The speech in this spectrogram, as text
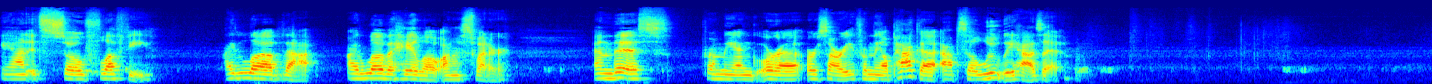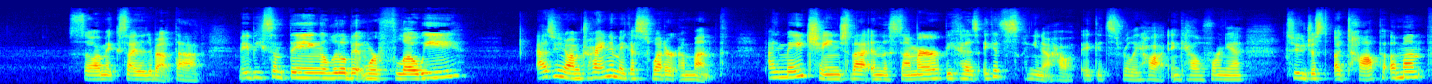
and it's so fluffy. I love that. I love a halo on a sweater. And this from the Angora, or sorry, from the alpaca absolutely has it. So I'm excited about that. Maybe something a little bit more flowy. As you know, I'm trying to make a sweater a month. I may change that in the summer because it gets, you know how it gets really hot in California to just a top a month.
